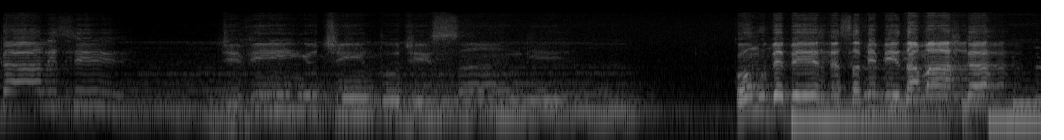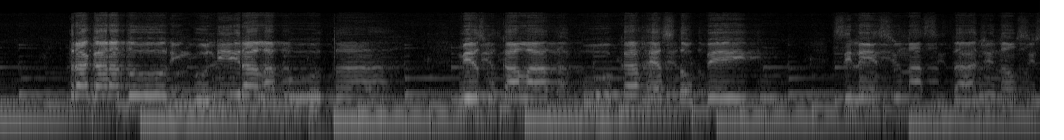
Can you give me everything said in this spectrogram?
cálice de vinho tinto de sangue. Como beber dessa bebida amarga, tragar a dor, engolir a labuta, mesmo calada a boca, resta o peito, silêncio na cidade não se.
